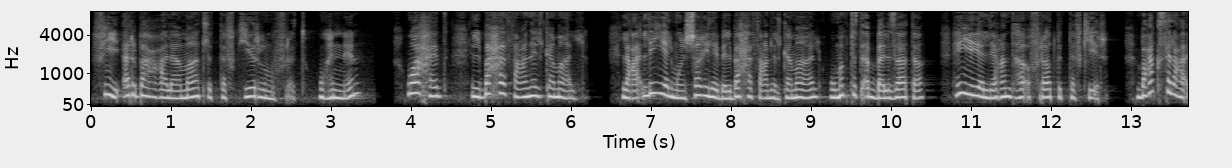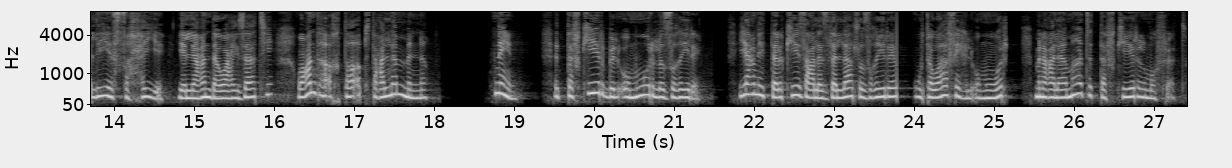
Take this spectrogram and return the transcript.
في أربع علامات للتفكير المفرط وهن واحد البحث عن الكمال. العقلية المنشغلة بالبحث عن الكمال وما بتتقبل ذاتها هي يلي عندها إفراط بالتفكير. بعكس العقلية الصحية يلي عندها وعي ذاتي وعندها أخطاء بتتعلم منها. اثنين التفكير بالأمور الصغيرة يعني التركيز على الزلات الصغيرة وتوافه الأمور من علامات التفكير المفرط.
